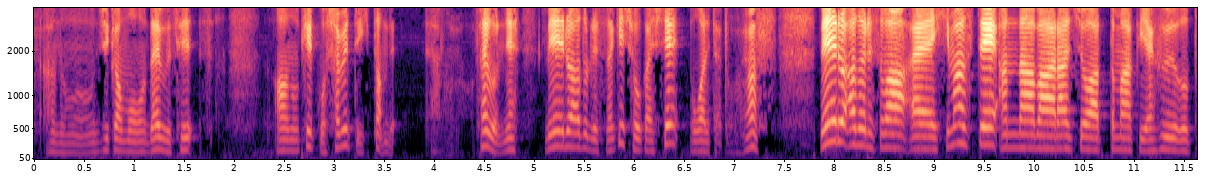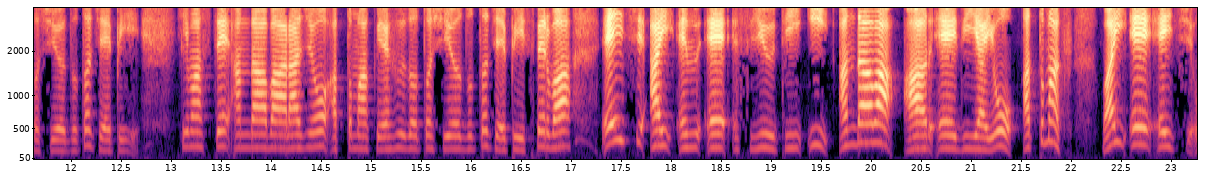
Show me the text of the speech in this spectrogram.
あの、時間もだいぶせ、あの、結構喋ってきたんで、最後にね、メールアドレスだけ紹介して終わりたいと思います。メールアドレスは、えー、ひまステアンダーバーラジオアットマークヤフー .co.jp ひまステアンダーバーラジオアットマークヤフー .co.jp スペルは h-i-m-a-s-u-t-e アンダーバー r-a-d-i-o アットマーク y-a-h-o-o.co.jp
